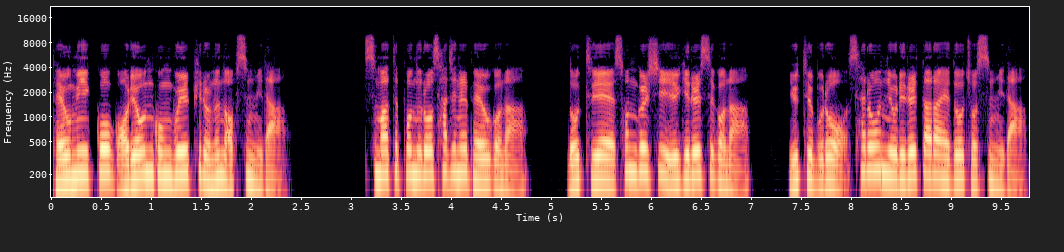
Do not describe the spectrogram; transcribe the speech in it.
배움이 꼭 어려운 공부일 필요는 없습니다. 스마트폰으로 사진을 배우거나 노트에 손글씨 일기를 쓰거나 유튜브로 새로운 요리를 따라해도 좋습니다.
